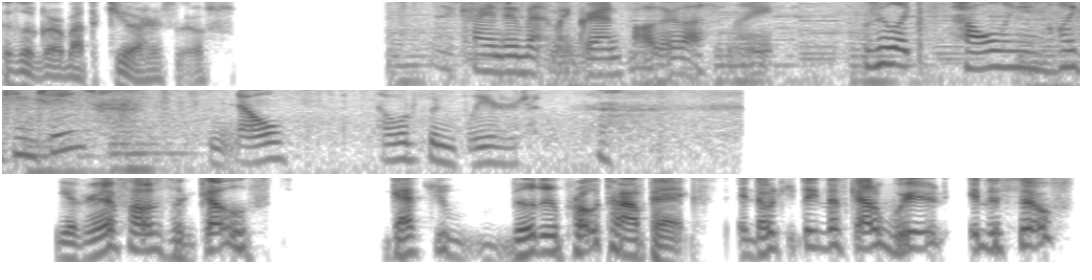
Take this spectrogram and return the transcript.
This little girl about to kill herself. I kind of met my grandfather last night. Was he like howling and clanking chains? No, that would have been weird. Your grandfather's a ghost. Got you building proton packs. And don't you think that's kind of weird in itself?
